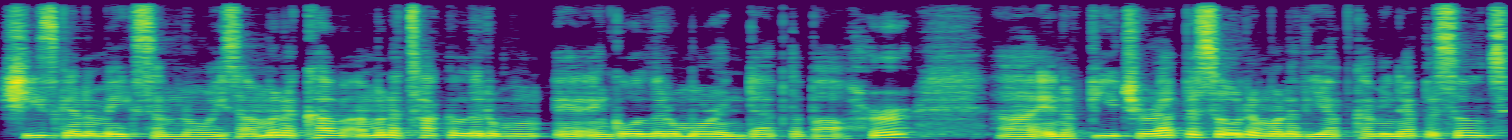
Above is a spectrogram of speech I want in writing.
she's gonna make some noise. I'm gonna cover. I'm gonna talk a little and go a little more in depth about her uh, in a future episode in one of the upcoming episodes.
